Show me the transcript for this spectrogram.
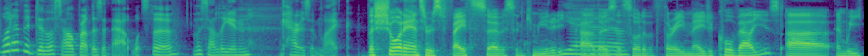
what are the De La Salle brothers about? What's the LaSallian charism like? The short answer is faith, service, and community. Yeah. Uh, those are sort of the three major core values. Uh, and we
